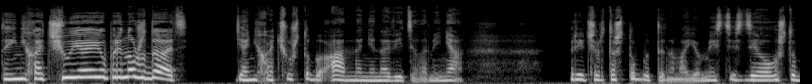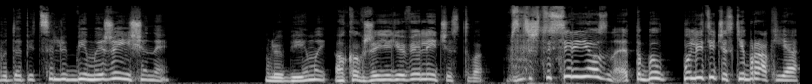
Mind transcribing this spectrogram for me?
Да и не хочу я ее принуждать. Я не хочу, чтобы Анна ненавидела меня. Ричард, а что бы ты на моем месте сделал, чтобы добиться любимой женщины?» «Любимой? А как же ее величество?» «Ты что, серьезно? Это был политический брак. Я...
